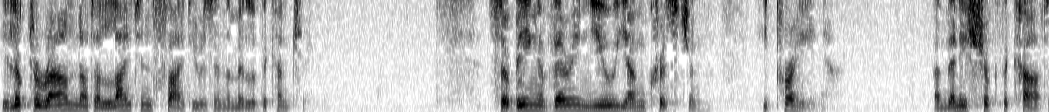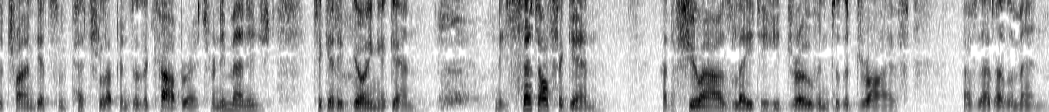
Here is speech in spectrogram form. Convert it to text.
He looked around, not a light in sight. He was in the middle of the country. So, being a very new young Christian, he prayed. And then he shook the car to try and get some petrol up into the carburetor, and he managed to get it going again. And he set off again, and a few hours later he drove into the drive of that other man,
